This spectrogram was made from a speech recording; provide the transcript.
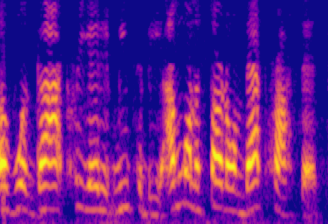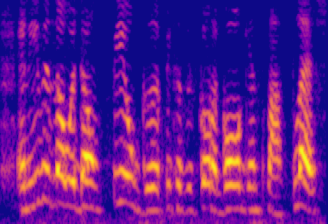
of what God created me to be. I'm going to start on that process. And even though it don't feel good because it's going to go against my flesh,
